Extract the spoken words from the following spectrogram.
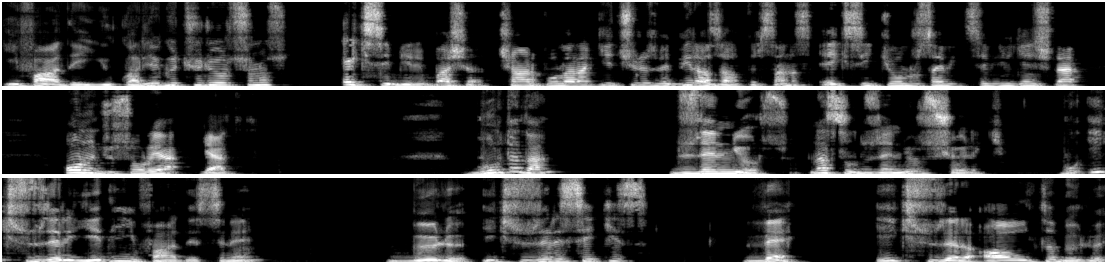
ifadeyi yukarıya götürüyorsunuz. Eksi 1'i başa çarpı olarak geçiriyoruz ve bir azaltırsanız eksi 2 olursa sevgili gençler 10. soruya geldik. Burada da düzenliyoruz. Nasıl düzenliyoruz? Şöyle ki. Bu x üzeri 7 ifadesini bölü x üzeri 8 ve x üzeri 6 bölü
